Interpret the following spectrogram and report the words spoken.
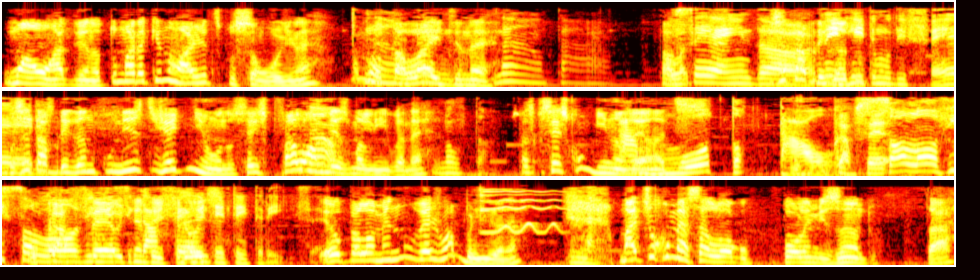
Uma honra, Adriana. Tomara que não haja discussão hoje, né? Vamos Não, botar light, não. né? Não, tá. Tá Você ainda Você tá brigando- ritmo de férias. Você tá brigando com isso de jeito nenhum. Vocês falam a Não. mesma língua, né? Não tá. Acho que vocês combinam, né? Antes. Amor total. O café- Só love, só love café nesse café 83. 83. Eu, pelo menos, não vejo uma briga, né? Não. Mas deixa eu começar logo polemizando, tá?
